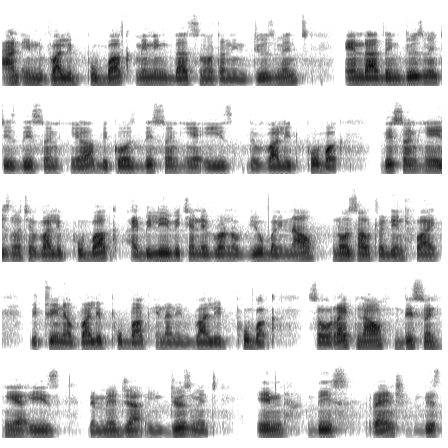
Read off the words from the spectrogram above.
an invalid pullback, meaning that's not an inducement. And uh, the inducement is this one here because this one here is the valid pullback. This one here is not a valid pullback. I believe each and every one of you by now knows how to identify between a valid pullback and an invalid pullback. So right now, this one here is the major inducement in this range. This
